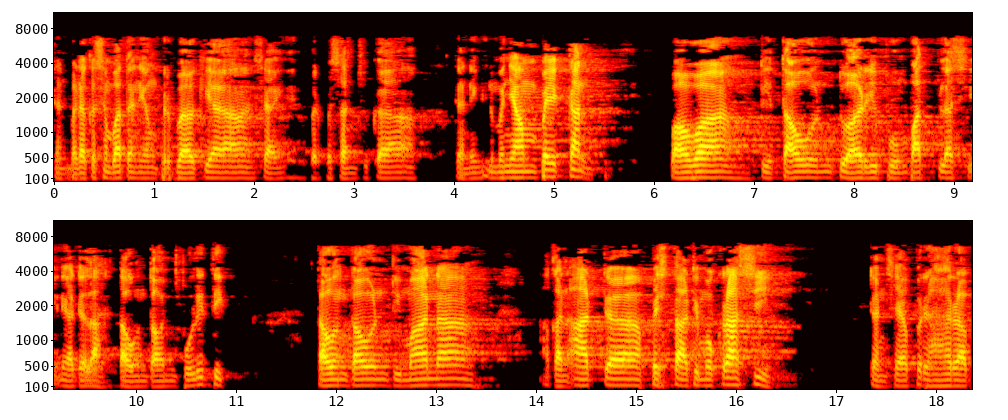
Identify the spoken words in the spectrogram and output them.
Dan pada kesempatan yang berbahagia saya ingin berpesan juga dan ingin menyampaikan bahwa di tahun 2014 ini adalah tahun-tahun politik. Tahun-tahun di mana akan ada pesta demokrasi. Dan saya berharap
